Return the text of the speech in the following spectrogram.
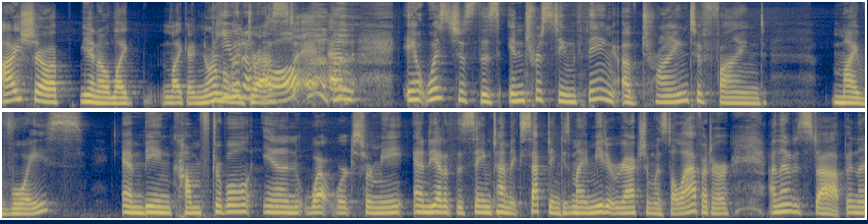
I show up, you know, like like I normally Beautiful. dressed, and it was just this interesting thing of trying to find my voice and being comfortable in what works for me and yet at the same time accepting because my immediate reaction was to laugh at her and then to stop and I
